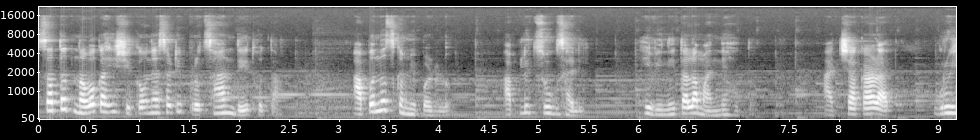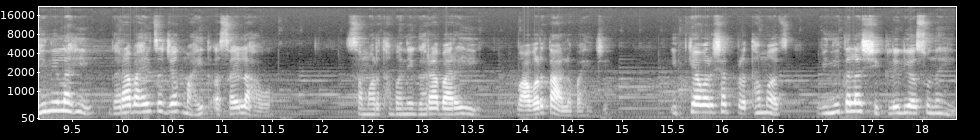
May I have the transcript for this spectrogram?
सतत नवं काही शिकवण्यासाठी प्रोत्साहन देत होता. आपणच कमी पडलो. आपली चूक झाली. हे विनीताला मान्य होतं. आजच्या काळात गृहिणीलाही घराबाहेरचं जग माहीत असायला हवं. समर्थपणे घराबाहेरही वावरता आलं पाहिजे. इतक्या वर्षात प्रथमच विनीताला शिकलेली असूनही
